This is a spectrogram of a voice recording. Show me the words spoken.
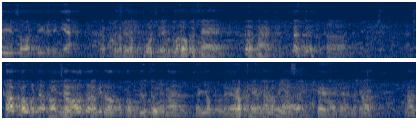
ดีสอนดีกันอย่างเงี้ยครับขอเชิญคำขพูอดเชิญคุณพ่อคุณแม่ เจ้าหน้าเอ่อ ครับขอบคุณนะขอพี่เชิหญลองสำหครัรับบพี่หลองก็ขอบคุณสูงนะนายกแหลมรับแขกตามอัธยาศัยแก่นะแล้วก็ท่าน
